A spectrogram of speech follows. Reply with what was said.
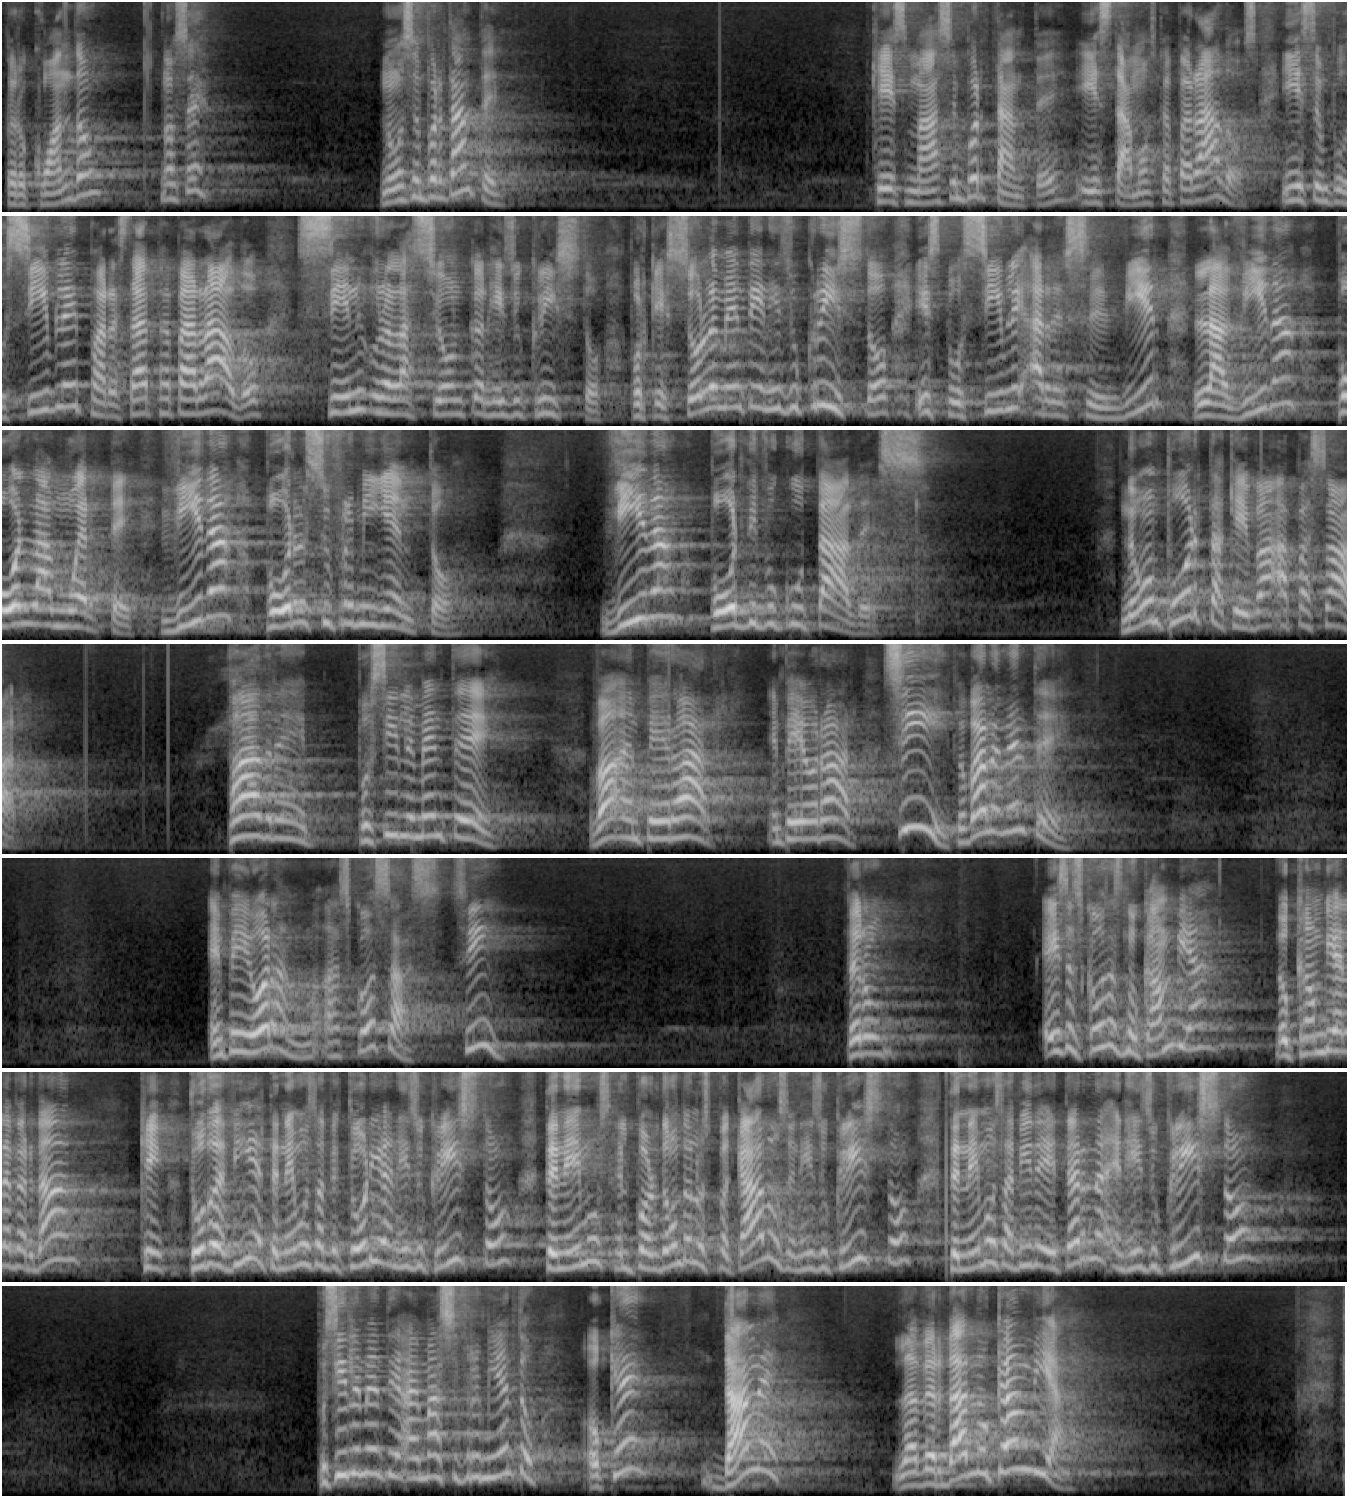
Pero ¿cuándo? No sé. No es importante que es más importante y estamos preparados. Y es imposible para estar preparado sin una relación con Jesucristo, porque solamente en Jesucristo es posible recibir la vida por la muerte, vida por el sufrimiento, vida por dificultades. No importa qué va a pasar. Padre, posiblemente va a empeorar, empeorar. Sí, probablemente. Empeoran las cosas, sí. Pero esas cosas no cambian, no cambia la verdad que todavía tenemos la victoria en Jesucristo, tenemos el perdón de los pecados en Jesucristo, tenemos la vida eterna en Jesucristo. Posiblemente hay más sufrimiento, ok, dale, la verdad no cambia.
